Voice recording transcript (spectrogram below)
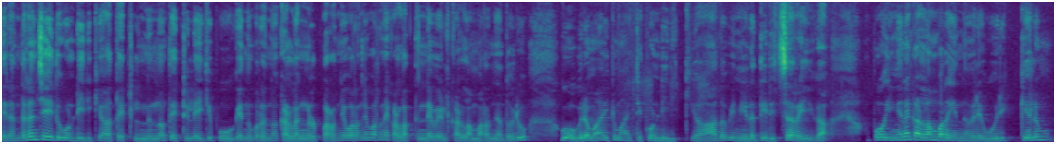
നിരന്തരം ചെയ്തുകൊണ്ടിരിക്കുക. ആ തെറ്റിൽ നിന്ന് തെറ്റിലേക്ക് പോവുക എന്ന് പറയുന്ന കള്ളങ്ങൾ പറഞ്ഞു പറഞ്ഞു പറഞ്ഞ് കള്ളത്തിന്റെ മേൽ കള്ളം പറഞ്ഞ് അതൊരു ഗോപുരമായിട്ട് മാറ്റിക്കൊണ്ടിരിക്കുക. അത് പിന്നീട് തിരിച്ചറിയുക. അപ്പോൾ ഇങ്ങനെ കള്ളം പറയുന്നവരെ ഒരിക്കലും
